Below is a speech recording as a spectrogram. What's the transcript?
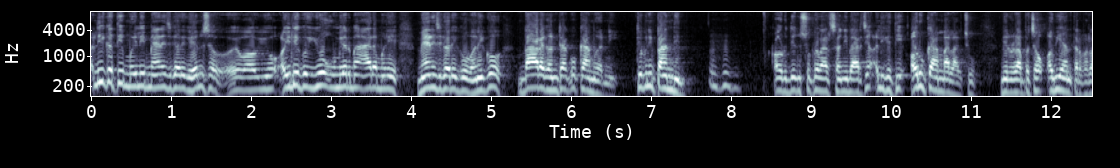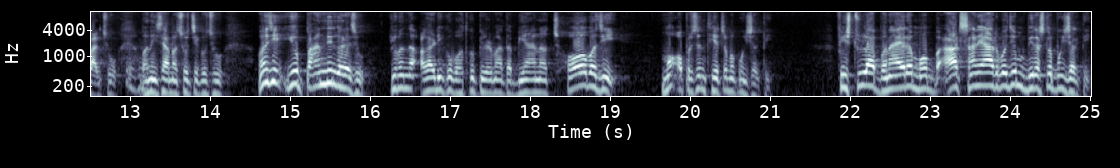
अलिकति मैले म्यानेज गरेको हेर्नुहोस् यो अहिलेको यो उमेरमा आएर मैले म्यानेज गरेको भनेको बाह्र घन्टाको काम गर्ने त्यो पनि पाँच दिन। अरू दिन शुक्रबार शनिबार चाहिँ अलिकति अरू काममा लाग्छु मेरो ला बचाउ अभियानतर्फ लाग्छु भन्ने हिसाबमा सोचेको छु। भनेपछि यो पाँच दिन गरेको छु योभन्दा अगाडिको भतको पिरियडमा त बिहान छ बजी म अपरेसन थिएटरमा पुगिसक्थेँ। फिस्टुला बनाएर म आठ साढे आठ बजी म विरस्टल पुगिसक्थेँ।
